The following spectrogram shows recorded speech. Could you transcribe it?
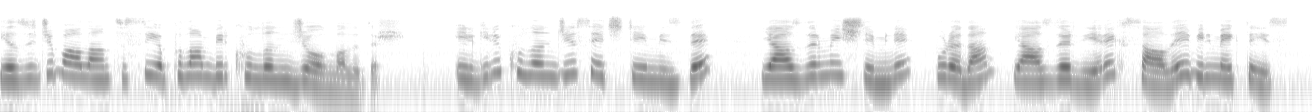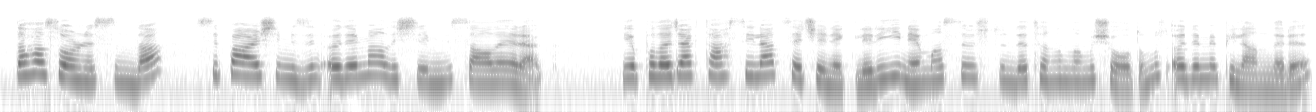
yazıcı bağlantısı yapılan bir kullanıcı olmalıdır. İlgili kullanıcıyı seçtiğimizde yazdırma işlemini buradan yazdır diyerek sağlayabilmekteyiz. Daha sonrasında siparişimizin ödeme al işlemini sağlayarak yapılacak tahsilat seçenekleri yine masa üstünde tanımlamış olduğumuz ödeme planları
